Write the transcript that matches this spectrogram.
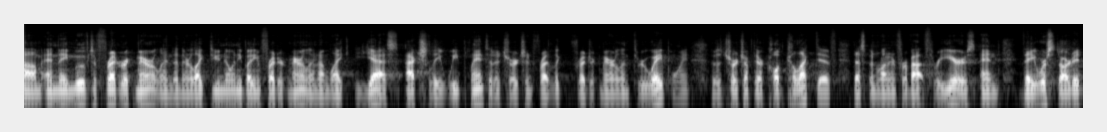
Um, and they moved to Frederick, Maryland, and they're like, "Do you know anybody in Frederick, Maryland?" I'm like, "Yes, actually, we planted a church in Frederick, Frederick, Maryland through Waypoint. There's a church up there called Collective that's been running for about three years, and they were started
